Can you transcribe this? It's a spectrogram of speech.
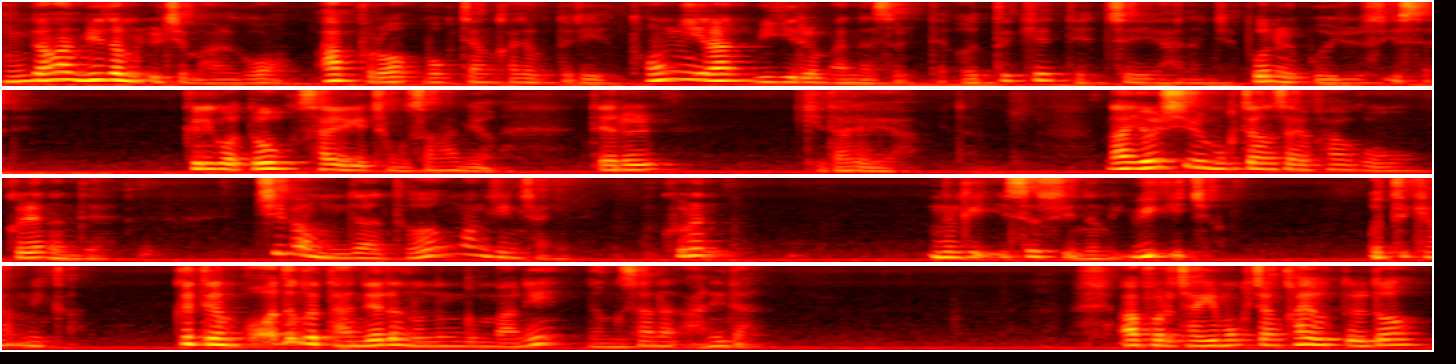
당당한 믿음을 잃지 말고 앞으로 목장 가족들이 동일한 위기를 만났을 때 어떻게 대처해야 하는지 본을 보여줄 수 있어야 돼요. 그리고 더욱 사역에 충성하며 때를 기다려야 합니다. 나 열심히 목장 사역하고 그랬는데 집안 문제는 더 엉망진창이에요. 그런 게 있을 수 있는 게 위기죠. 어떻게 합니까? 그때 모든 것 다 내려놓는 것만이 능사는 아니다. 앞으로 자기 목장 가족들도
